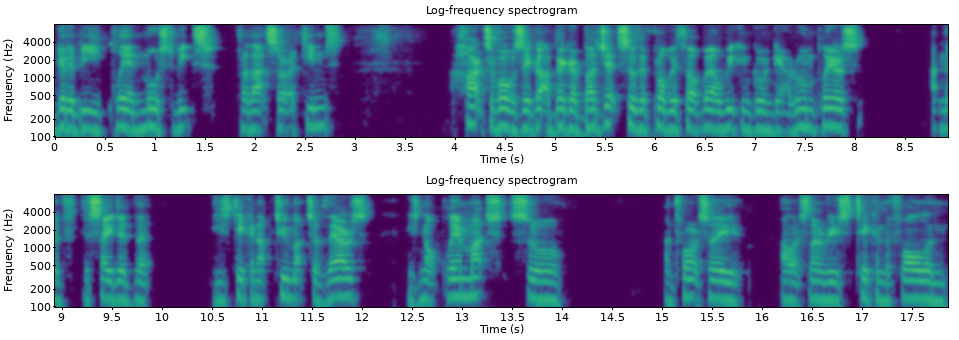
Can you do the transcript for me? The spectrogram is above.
going to be playing most weeks for that sort of teams. Hearts have obviously got a bigger budget, so they've probably thought, well, we can go and get our own players and they've decided that he's taken up too much of theirs. He's not playing much, so unfortunately, Alex Lowry's taken the fall and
